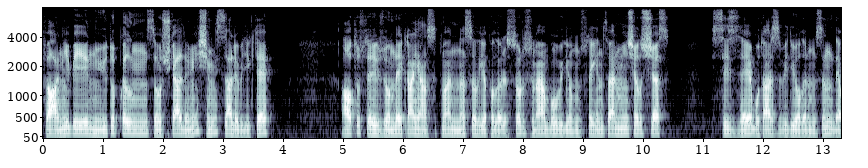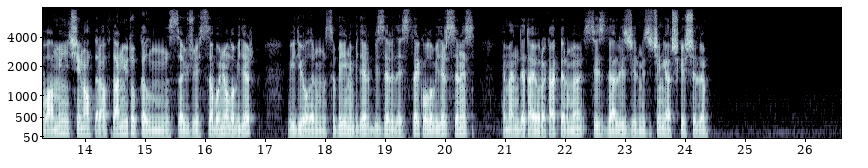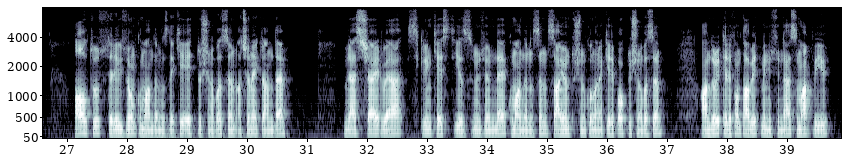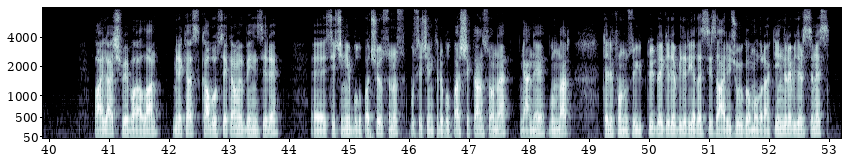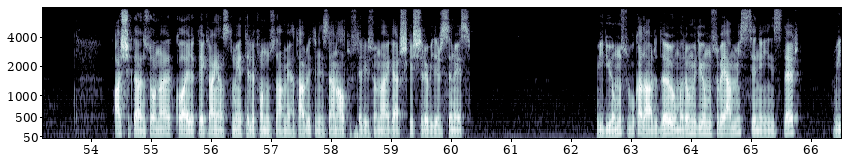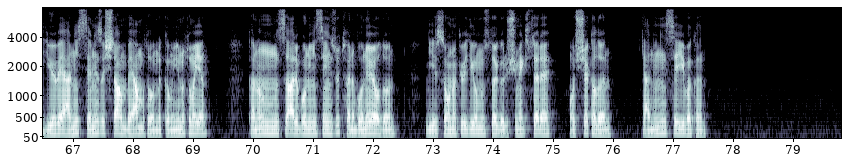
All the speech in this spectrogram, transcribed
Fani Bey'in YouTube kanalımıza hoş geldiniz. Şimdi sizlerle birlikte Altus televizyonda ekran yansıtma nasıl yapılır sorusuna bu videomuzda yanıt vermeye çalışacağız. Siz de bu tarz videolarımızın devamı için alt taraftan YouTube kanalımıza ücretsiz abone olabilir. Videolarımızı beğenebilir, bizlere destek olabilirsiniz. Hemen detay olarak aktarımı siz değerli izleyicilerimiz için gerçekleştirelim. Altus televizyon kumandanızdaki et tuşuna basın. Açan ekranda Biraz Share veya Screencast yazısının üzerinde kumandanızın sağ yön tuşunu kullanarak gelip ok tuşuna basın. Android telefon tablet menüsünden Smart View, paylaş ve bağlan, Miracast, kablosuz ekran ve benzeri e, seçeneği bulup açıyorsunuz. Bu seçenekleri bulup açtıktan sonra yani bunlar telefonunuza yüklü de gelebilir ya da siz ayrıca uygulama olarak da indirebilirsiniz. Açtıktan sonra kolaylıkla ekran yansıtmayı telefonunuzdan veya tabletinizden alt üst televizyona gerçekleştirebilirsiniz. Videomuz bu kadardı. Umarım videomuzu beğenmişsinizdir. Videoyu beğendiyseniz aşağıdan beğen butonuna tıklamayı unutmayın. Kanalımıza abone değilseniz lütfen abone olun. Bir sonraki videomuzda görüşmek üzere. Hoşçakalın. Kendinize iyi bakın.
